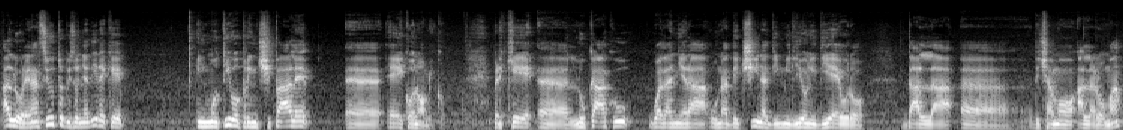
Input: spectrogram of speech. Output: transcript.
Allora, innanzitutto bisogna dire che il motivo principale eh, è economico, perché eh, Lukaku guadagnerà una decina di milioni di euro dalla, eh, diciamo, alla Roma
